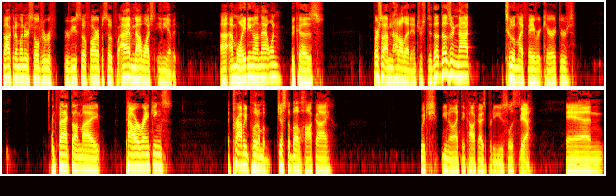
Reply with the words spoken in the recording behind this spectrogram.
Falcon and Winter Soldier re- review so far, episode four. I have not watched any of it. Uh, I'm waiting on that one because, first of all, I'm not all that interested. Th- those are not two of my favorite characters. In fact, on my power rankings, I probably put him ab- just above Hawkeye, which you know I think Hawkeye's pretty useless. Yeah. And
